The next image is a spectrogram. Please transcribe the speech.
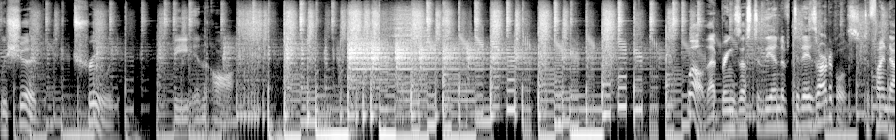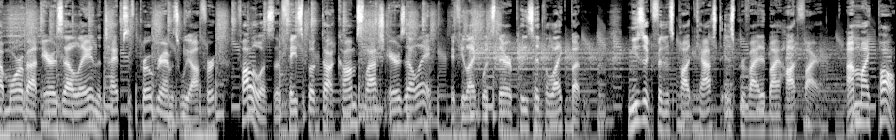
We should truly be in awe. Well, that brings us to the end of today's articles. To find out more about Airs LA and the types of programs we offer, follow us at facebook.com slash airsla. If you like what's there, please hit the like button. Music for this podcast is provided by Hotfire. I'm Mike Paul,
